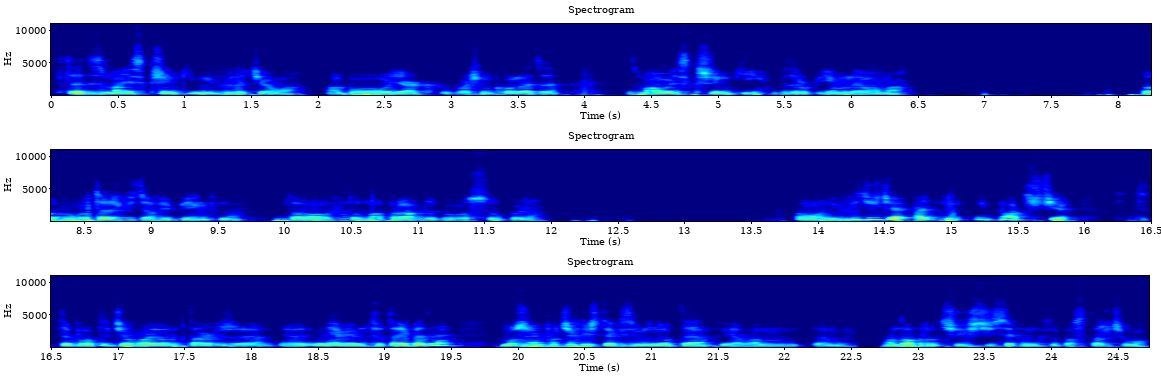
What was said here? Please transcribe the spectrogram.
wtedy z małej skrzynki mi wyleciała. Albo jak właśnie koledze z małej skrzynki wydropiłem Leona. To było też widzowie piękne. To, to naprawdę było super. O, i widzicie, a i, i patrzcie, te, te boty działają tak, że ja nie wiem, tutaj będę. Możemy poczekać tak z minutę, to ja wam ten. No dobra, 30 sekund chyba starczyło.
